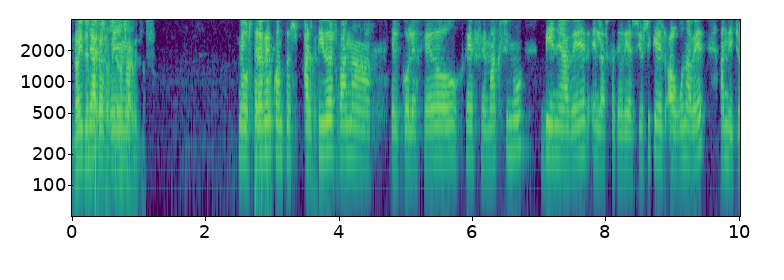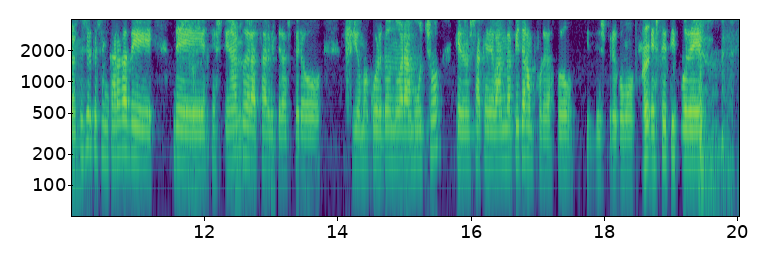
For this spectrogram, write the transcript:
No hay descensos en los árbitros. Me gustaría ver cuántos partidos van a el colegiado jefe máximo viene a ver en las categorías. Yo sí que alguna vez han dicho, este es el que se encarga de, gestionar todas las árbitras, pero yo me acuerdo no era mucho que de un saque de banda pitaron fuera de juego. Y dices, pero como eh. este tipo de,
